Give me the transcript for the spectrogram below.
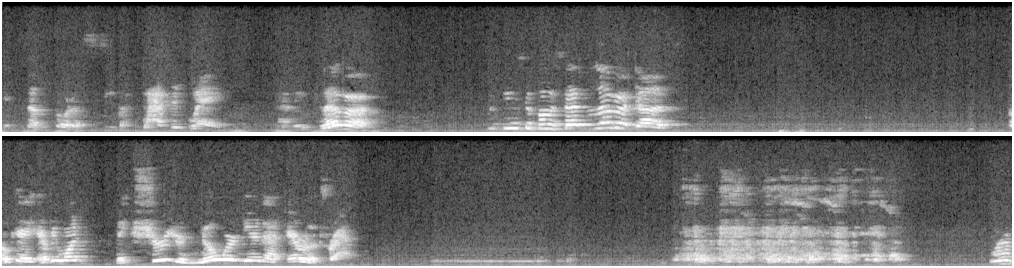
It's some sort of secret passageway. Very clever. What do you suppose that lever does? Okay, everyone, make sure you're nowhere near that arrow trap. One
